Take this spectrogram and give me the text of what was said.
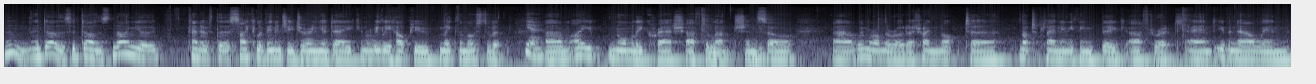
Mm, it does. It does. Knowing your kind of the cycle of energy during your day can really help you make the most of it. Yeah. Um, I normally crash after lunch, and Mhm. so uh, when we're on the road, I try not to not to plan anything big after it. And even now, when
